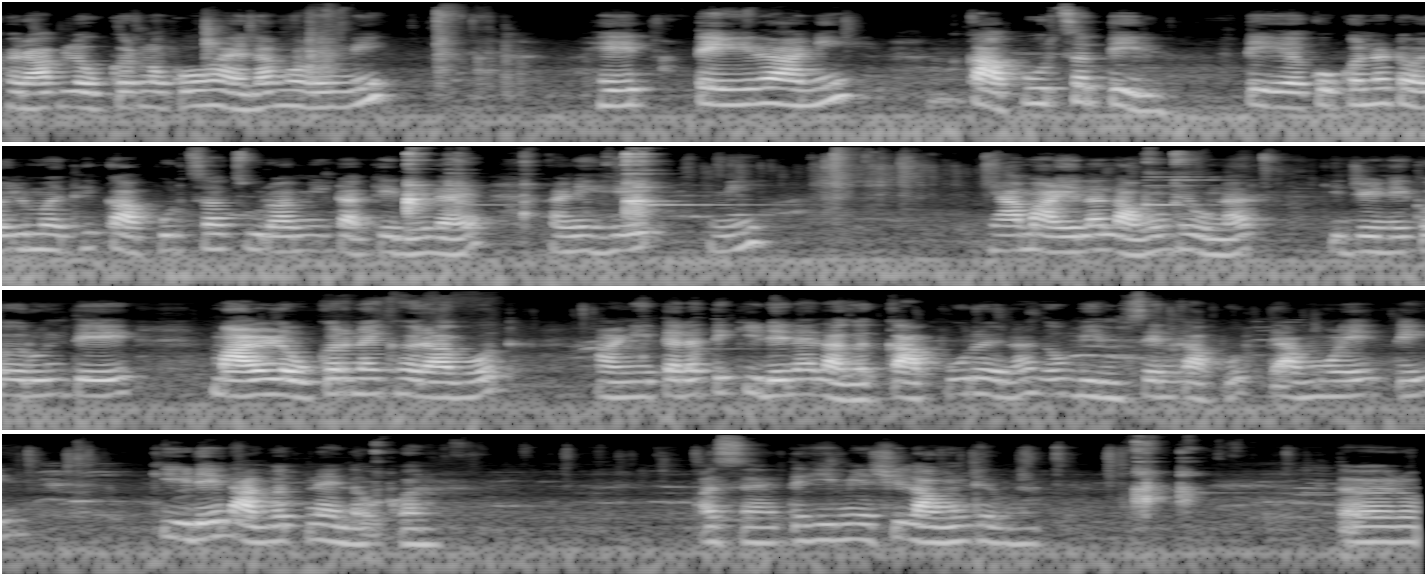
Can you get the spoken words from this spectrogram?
खराब लवकर नको व्हायला म्हणून मी हे तेल आणि कापूरचं तेल ते कोकोनट ऑइलमध्ये कापूरचा चुरा मी टा केलेला आहे. आणि हे मी ह्या माळेला लावून ठेवणार की जेणेकरून ते माळ लवकर नाही खराब होत. आणि त्याला ते किडे नाही लागत. कापूर आहे ना जो भीमसेन कापूर त्यामुळे ते किडे लागत नाही लवकर. असं आहे. तर ही मी अशी लावून ठेवणार. तर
